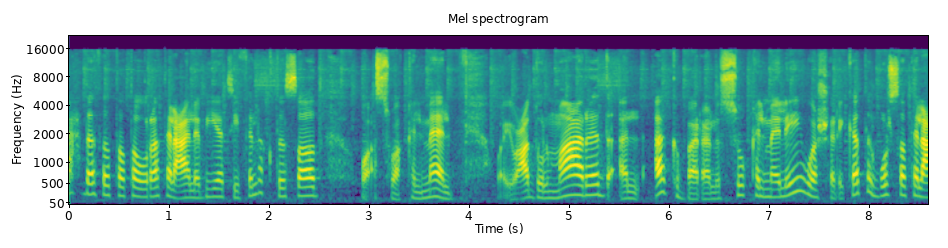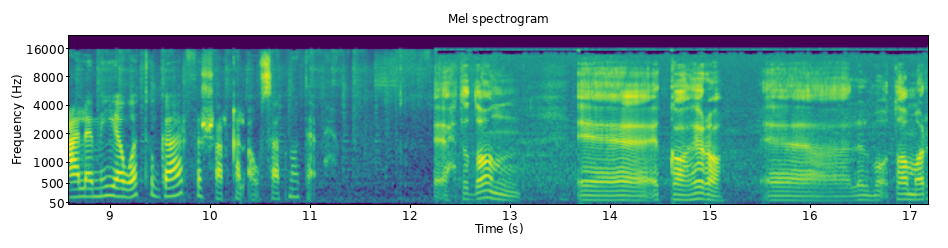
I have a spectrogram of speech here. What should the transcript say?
أحدث التطورات العالمية في الاقتصاد وأسواق المال. ويعد المعرض الأكبر للسوق المالي وشركات البورصة العالمية والتجار في الشرق الأوسط. نتابع. احتضان آه، القاهرة آه، للمؤتمر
